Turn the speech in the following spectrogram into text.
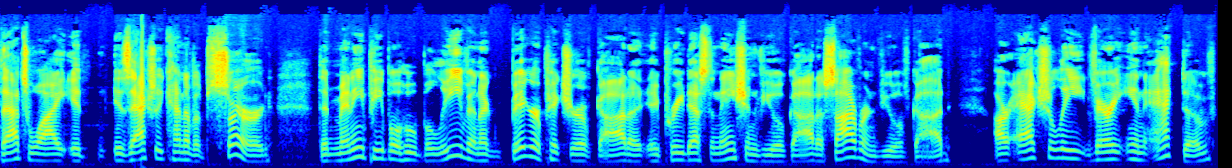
That's why it is actually kind of absurd that many people who believe in a bigger picture of God, a, a predestination view of God, a sovereign view of God, are actually very inactive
